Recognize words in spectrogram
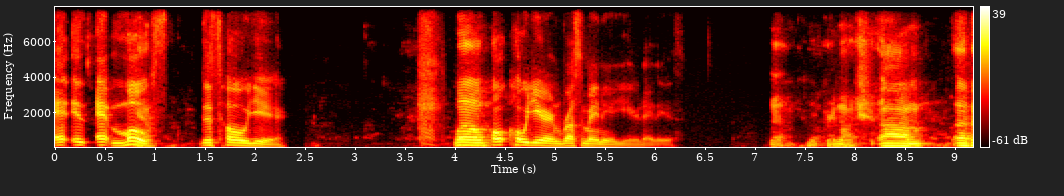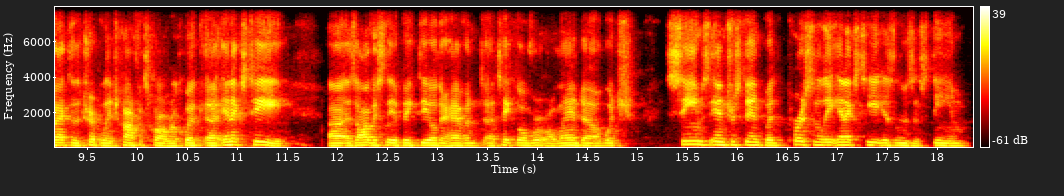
at, at- most this whole year. well, Whole, whole year in WrestleMania year, that is. Yeah, yeah, pretty much. Um, uh, back to the Triple H conference call, real quick. Uh, NXT uh, is obviously a big deal. They're having a takeover Orlando, which seems interesting, but personally, NXT is losing steam.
